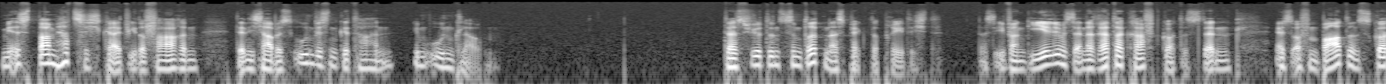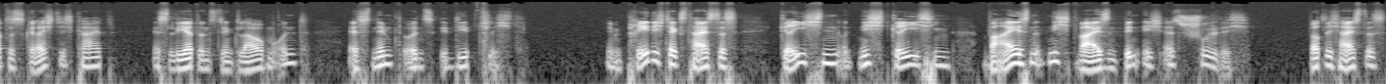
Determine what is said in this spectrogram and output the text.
mir ist Barmherzigkeit widerfahren, denn ich habe es unwissend getan im Unglauben. Das führt uns zum dritten Aspekt der Predigt. Das Evangelium ist eine Retterkraft Gottes, denn es offenbart uns Gottes Gerechtigkeit, es lehrt uns den Glauben und es nimmt uns in die Pflicht. Im Predigtext heißt es, Griechen und Nicht-Griechen, Weisen und Nicht-Weisen bin ich es schuldig. Wörtlich heißt es,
